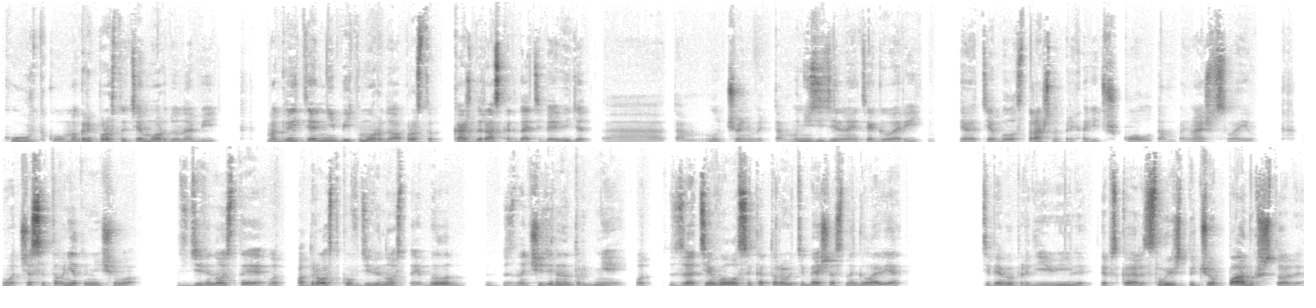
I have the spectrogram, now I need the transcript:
куртку, могли просто тебе морду набить. Могли тебя не бить морду, а просто каждый раз, когда тебя видят, а, там, ну, что-нибудь там унизительное тебе говорить. Тебе, тебе было страшно приходить в школу, там, понимаешь, в свою. Вот, сейчас этого нету ничего. В 90-е, вот подростку в 90-е было значительно труднее. Вот за те волосы, которые у тебя сейчас на голове, тебе бы предъявили. Тебе бы сказали, слышь, ты что, панк, что ли?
